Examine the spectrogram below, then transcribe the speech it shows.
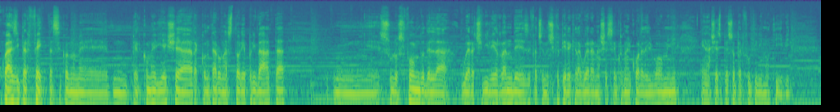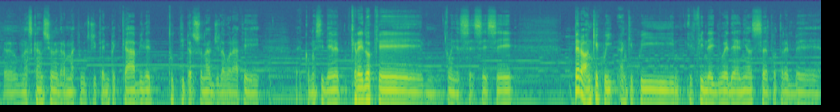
quasi perfetta, secondo me, per come riesce a raccontare una storia privata mh, sullo sfondo della guerra civile irlandese, facendoci capire che la guerra nasce sempre nel cuore degli uomini e nasce spesso per futili motivi. Eh, una scansione drammaturgica impeccabile, tutti i personaggi lavorati eh, come si deve. Credo che, come dire, se, se- se- però anche qui, anche qui il film dei due Daniels potrebbe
